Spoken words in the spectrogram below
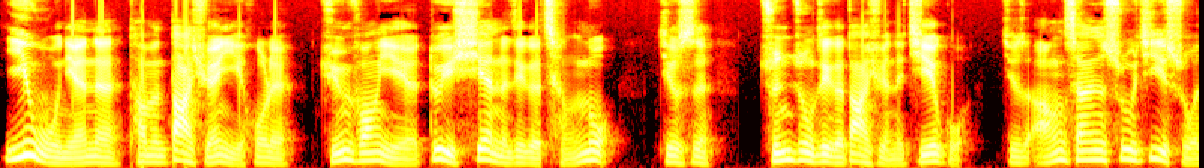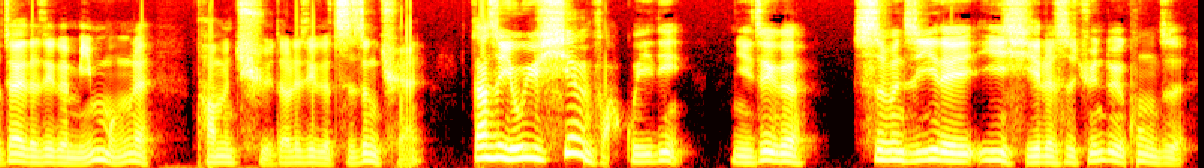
一五年呢，他们大选以后呢，军方也兑现了这个承诺，就是尊重这个大选的结果，就是昂山素季所在的这个民盟呢，他们取得了这个执政权。但是由于宪法规定，你这个四分之一的议席呢是军队控制，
